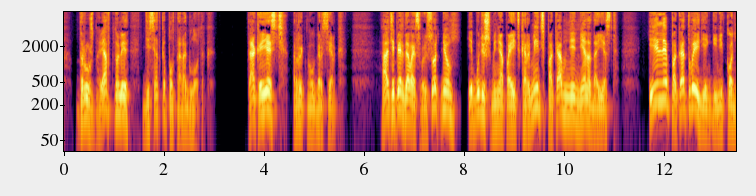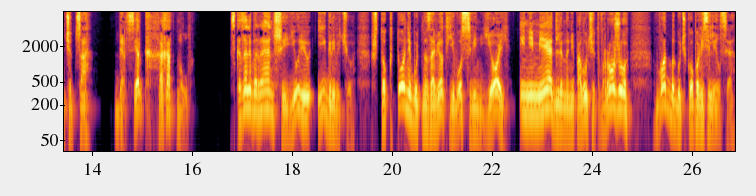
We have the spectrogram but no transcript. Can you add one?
— дружно рявкнули десятка-полтора глоток. «Так и есть!» — рыкнул Берсерк. «А теперь давай свою сотню, и будешь меня поить-кормить, пока мне не надоест. Или пока твои деньги не кончатся!» Берсерк хохотнул. Сказали бы раньше Юрию Игоревичу, что кто-нибудь назовет его свиньей и немедленно не получит в рожу, вот бы Гучко повеселился.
